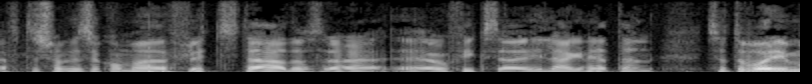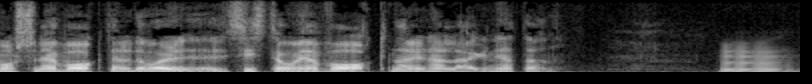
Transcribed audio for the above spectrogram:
eftersom det ska komma flyttstäd och sådär eh, och fixa i lägenheten. Så att då var det i morse när jag vaknade, då var det sista gången jag vaknade i den här lägenheten. Mm.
